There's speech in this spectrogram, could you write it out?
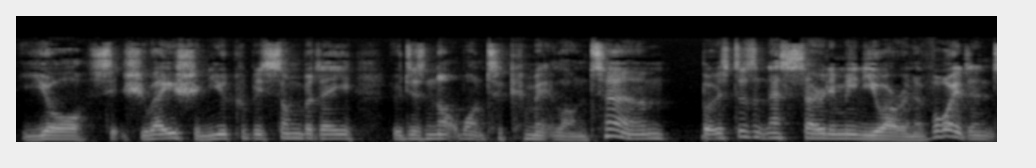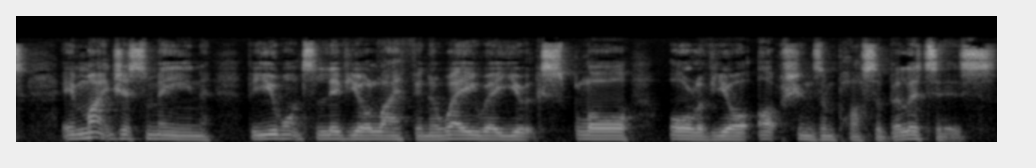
your situation. You could be somebody who does not want to commit long term, but this doesn't necessarily mean you are an avoidant. It might just mean that you want to live your life in a way where you explore all of your options and possibilities.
